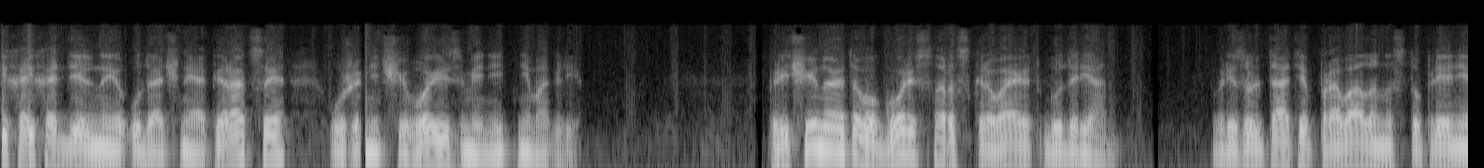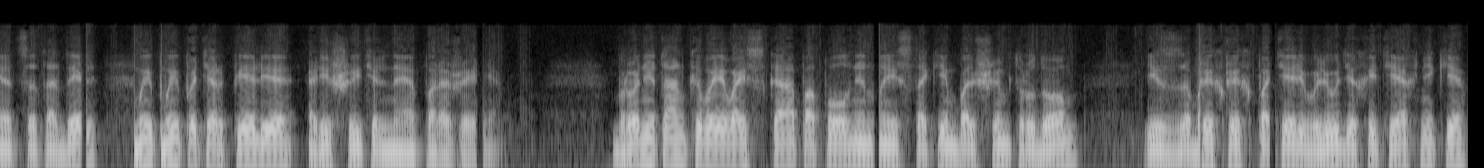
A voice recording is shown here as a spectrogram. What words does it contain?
Их, их отдельные удачные операции уже ничего изменить не могли. Причину этого горестно раскрывает Гудериан. В результате провала наступления «Цитадель» мы, мы потерпели решительное поражение. Бронетанковые войска, пополненные с таким большим трудом, из-за больших потерь в людях и технике,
